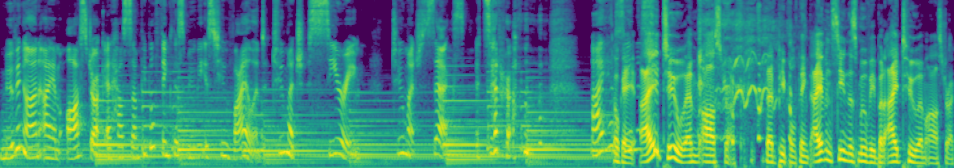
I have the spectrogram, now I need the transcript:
Moving on, I am awestruck at how some people think this movie is too violent, too much searing, too much sex, etc. I have Okay, seen this- I too am awestruck that people think I haven't seen this movie, but I too am awestruck.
